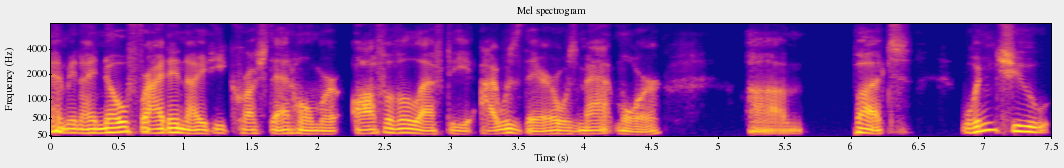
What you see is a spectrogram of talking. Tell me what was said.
I mean, I know Friday night he crushed that homer off of a lefty. I was there, it was Matt Moore. Um, but wouldn't you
